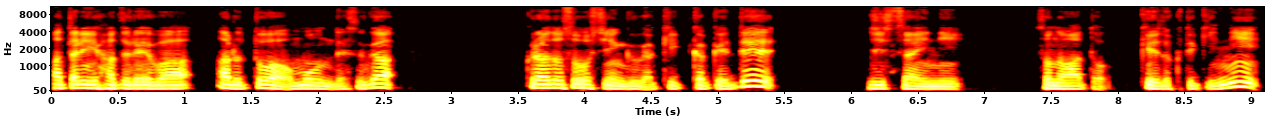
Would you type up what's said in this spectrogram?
当たり外れはあるとは思うんですが、クラウドソーシングがきっかけで実際にその後継続的に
